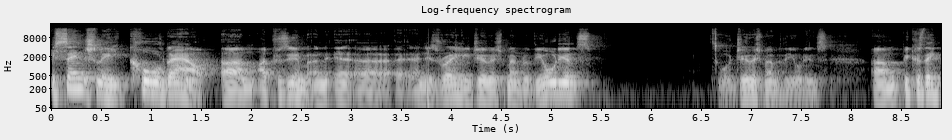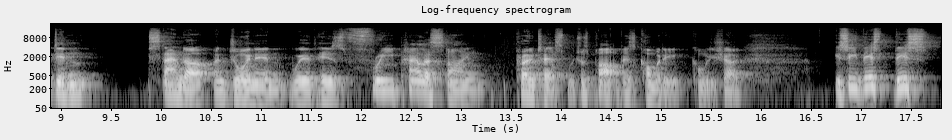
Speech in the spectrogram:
essentially called out, um, I presume, an, uh, an Israeli Jewish member of the audience or Jewish member of the audience, um, because they didn't stand up and join in with his Free Palestine protest, which was part of his comedy comedy show. You see, this this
